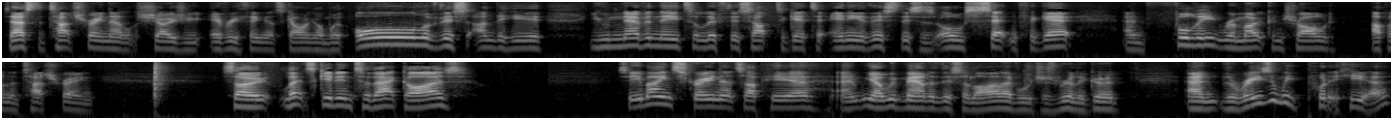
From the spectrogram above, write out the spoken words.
So that's the touchscreen that shows you everything that's going on with all of this under here. You never need to lift this up to get to any of this. This is all set and forget and fully remote controlled up on the touchscreen. So let's get into that, guys. So your main screen that's up here, and you know we've mounted this at eye level, which is really good. And the reason we put it here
